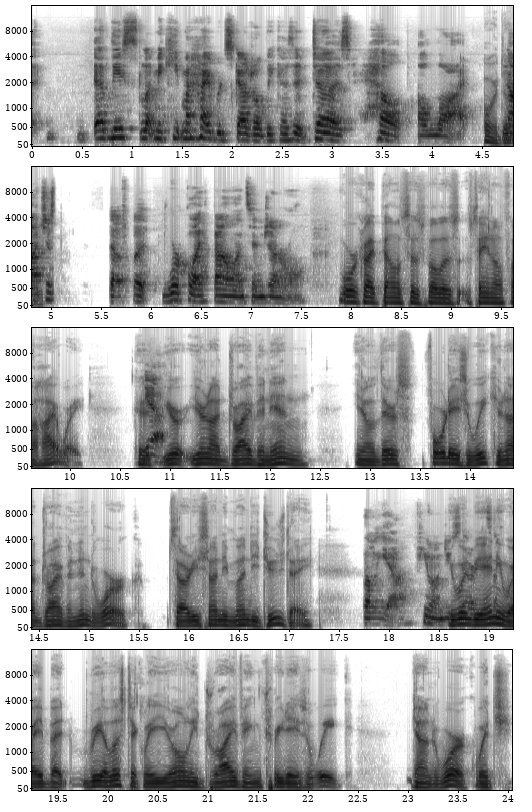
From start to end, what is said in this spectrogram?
uh, at least let me keep my hybrid schedule because it does help a lot. Oh, it does. Not just stuff, but work life balance in general. Work life balance as well as staying off the highway because yeah. you're you're not driving in. You know, there's four days a week. You're not driving into work Saturday, Sunday, Monday, Tuesday. Well, yeah, if you want to, you wouldn't be anyway. But realistically, you're only driving three days a week down to work, which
